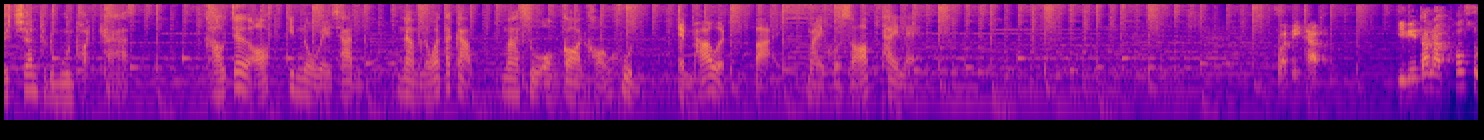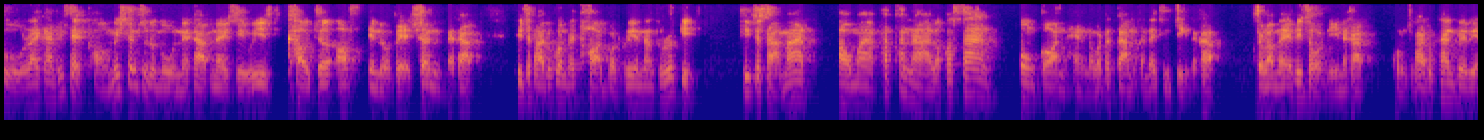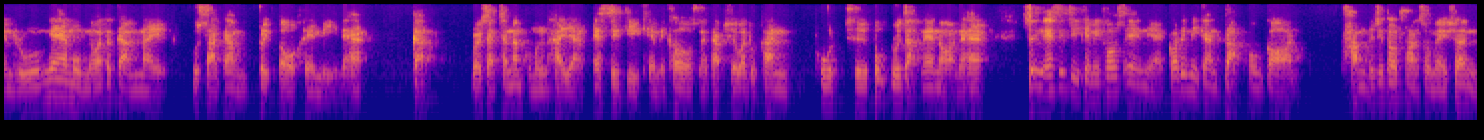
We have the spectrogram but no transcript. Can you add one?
Mission to the Moon Podcast Culture of Innovation นำนวัตกรรมมาสู่องค์กรของคุณ Empowered by Microsoft Thailand สวัสดีครับ ยินดีต้อนรับเข้าสู่รายการพิเศษของ Mission to the Moon นะครับในซีรีส์ Culture of Innovation นะครับที่จะพาทุกคนไปถอดบทเรียนทางธุรกิจ ที่จะสามารถเอามาพัฒนาแล้วก็สร้างองค์กรแห่งนวัตกรรมกันได้จริง ๆ นะครับสำหรับใน episode นี้นะครับ ผมจะพาทุกท่านไปเรียนรู้แง่มุมนวัตกรรมในอุตสาหกรรมปิโตรเคมีนะฮะกับบริษัทชั้นนำของเมืองไทยอย่าง SCG Chemicals นะครับเชื่อว่าทุกท่านพูดชื่อปุ๊บรู้จักแน่นอนนะฮะซึ่ง SCG Chemicals เองเนี่ยก็ได้มีการปรับองค์กรทำ digital transformation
